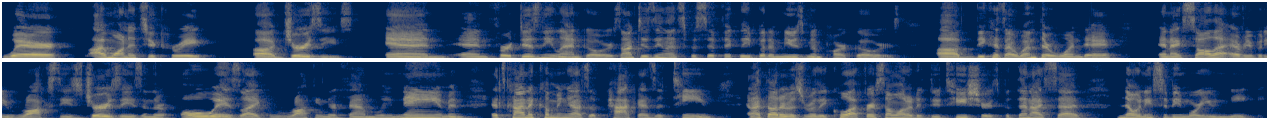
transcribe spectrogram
where i wanted to create uh jerseys and and for disneyland goers not disneyland specifically but amusement park goers uh because i went there one day and I saw that everybody rocks these jerseys and they're always like rocking their family name and it's kind of coming as a pack as a team and I thought it was really cool. At first, I wanted to do T-shirts, but then I said, no, it needs to be more unique.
